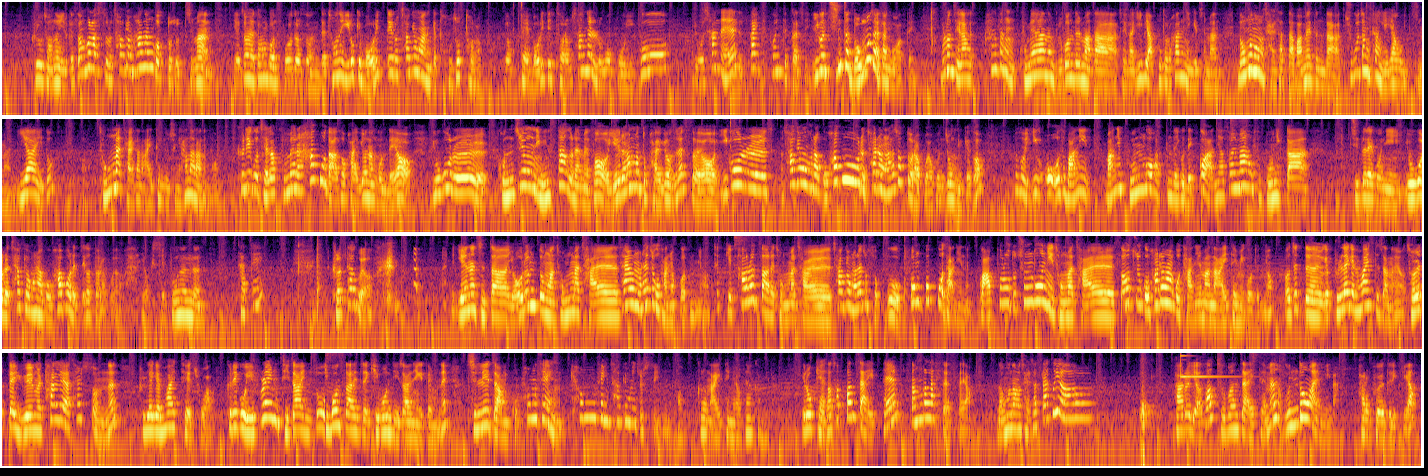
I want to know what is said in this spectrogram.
그리고 저는 이렇게 선글라스로 착용하는 것도 좋지만 예전에도 한번 보여드렸었는데 저는 이렇게 머리띠로 착용하는 게 더 좋더라고. 옆에 머리띠처럼 샤넬 로고 보이고 요 샤넬 화이트 포인트까지. 이건 진짜 너무 잘 산 것 같아. 물론 제가 항상 구매하는 물건들마다 제가 입이 아프도록 하는 얘기지만 너무너무 잘 샀다, 마음에 든다, 주구장창 얘기하고 있지만 이 아이도 정말 잘 산 아이템들 중에 하나라는 거. 그리고 제가 구매를 하고 나서 발견한 건데요. 요거를 건지용님 인스타그램에서 얘를 한 번 더 발견을 했어요. 이거를 착용을 하고 화보를 촬영을 하셨더라고요. 건지용님께서. 그래서 이거 어, 어디서 많이 많이 본것 같은데 이거 내 거 아니야 설마 하고서 보니까 지드래곤이 요거를 착용을 하고 화보를 찍었더라고요. 하, 역시 보는 눈 같아? 그렇다고요. 얘는 진짜 여름 동안 정말 잘 사용을 해주고 다녔거든요. 특히 8월 달에 정말 잘 착용을 해줬었고 뽕 뽑고 다니는 그거 앞으로도 충분히 정말 잘 써주고 활용하고 다닐 만한 아이템이거든요. 어쨌든 이게 블랙 앤 화이트잖아요. 절대 유행을 탈래야 탈수 없는 블랙 앤 화이트의 조합. 그리고 이 프레임 디자인도 기본 사이즈의 기본 디자인이기 때문에 질리지 않고 평생 평생 착용해줄 수 있는 어, 그런 아이템이라고 생각합니다. 이렇게 해서 첫 번째 아이템 선글라스였어요. 너무너무 잘 샀다고요. 바로 이어서 두 번째 아이템은 운동화입니다. 바로 보여드릴게요.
